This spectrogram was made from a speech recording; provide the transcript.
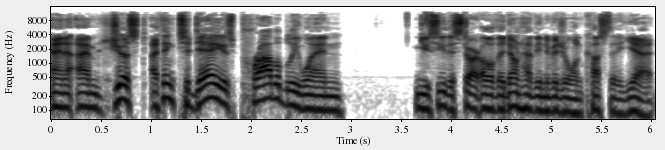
And I'm just, I think today is probably when you see the start, although they don't have the individual in custody yet.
